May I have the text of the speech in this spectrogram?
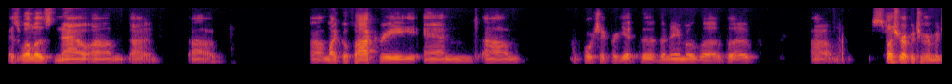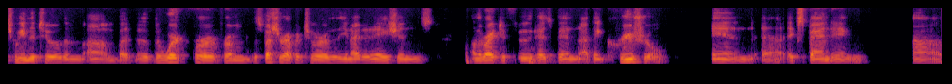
as well as now um, Michael Fakhri and um, unfortunately I forget the, the name of the, the um, Special Rapporteur in between the two of them, um, but the, the work for from the Special Rapporteur of the United Nations on the right to food has been, I think, crucial in uh, expanding uh,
